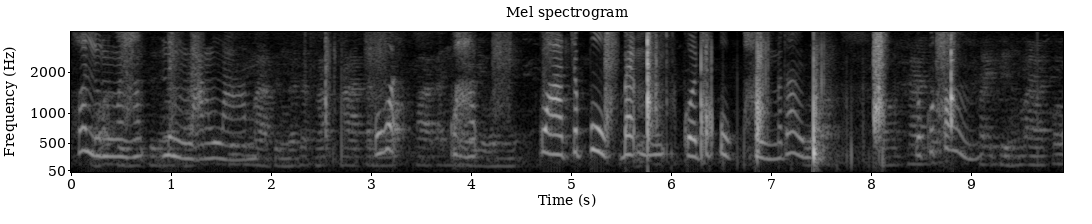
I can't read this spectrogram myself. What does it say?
เพราะรู้ไหมครับหนึ่งล้านล้านเพราะว่ากว่ากว่าจะปลูกแบบกว่าจะปลูกไผ่มาได้เนี่ย เราก็ต้องไปถึงมาก็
